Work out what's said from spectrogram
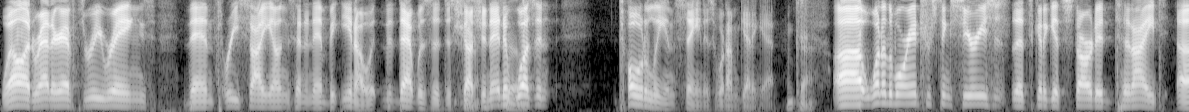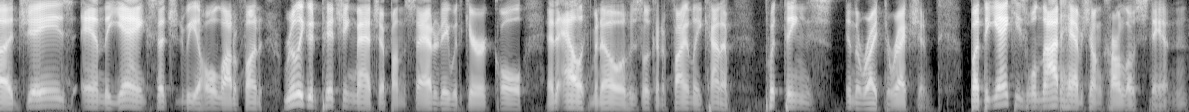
well, I'd rather have three rings than three Cy Youngs and an MVP. You know, th- that was a discussion. and sure. it wasn't totally insane, is what I'm getting at. okay, Uh, one of the more interesting series that's going to get started tonight, uh, Jays and the Yanks. That should be a whole lot of fun. Really good pitching matchup on Saturday with Gerrit Cole and Alek Manoah, who's looking to finally kind of put things in the right direction. But the Yankees will not have Giancarlo Stanton.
